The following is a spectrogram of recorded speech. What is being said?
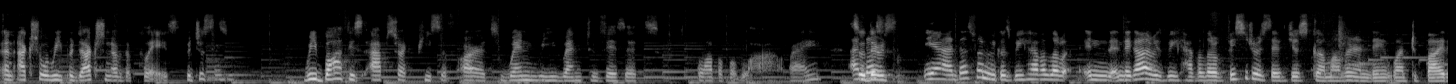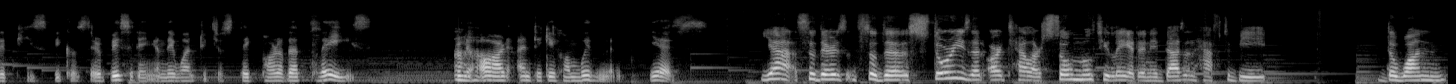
an actual reproduction of the place but just we bought this abstract piece of art when we went to visit blah blah blah blah right? And so there's yeah that's fun because we have a lot of in, in the galleries we have a lot of visitors. That just come over and they want to buy the piece because they're visiting and they want to just take part of that place in uh-huh. art and take it home with them. Yes. Yeah so there's so the stories that art tell are so multi-layered and it doesn't have to be the one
